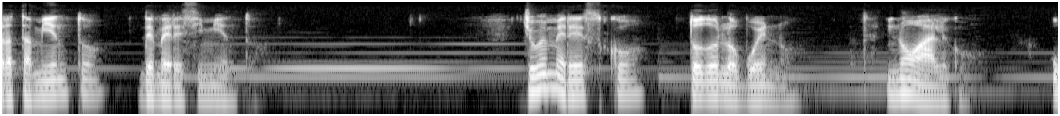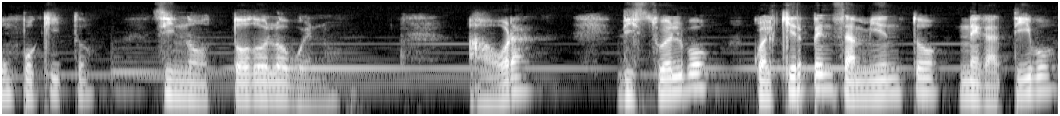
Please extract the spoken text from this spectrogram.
Tratamiento de merecimiento. Yo me merezco todo lo bueno, no algo, un poquito, sino todo lo bueno. Ahora disuelvo cualquier pensamiento negativo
